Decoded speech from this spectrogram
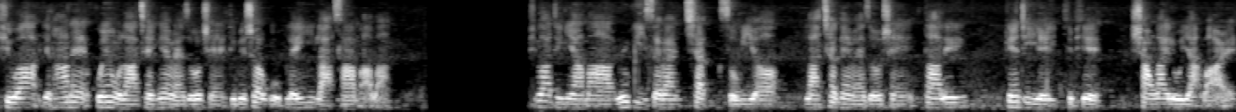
ဖြူကယထာနဲ့ကွင်းကိုလာချိန်ခဲ့မယ်ဆိုရှင်ဒီ bishop ကို plane ကြီးလာစားမှာပါဖြူကဒီနေရာမှာ rook e7 check ဆိုပြီးတော့လာချက်ခဲ့မယ်ဆိုရှင်ဒါလေးကင်းတီ8ဖြစ်ဖြစ်ရှောင်လိုက်လို့ရပါတယ်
